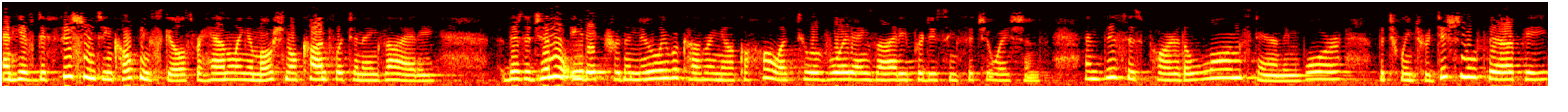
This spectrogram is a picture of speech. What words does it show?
and he is deficient in coping skills for handling emotional conflict and anxiety, there's a general edict for the newly recovering alcoholic to avoid anxiety producing situations. And this is part of the long-standing war between traditional therapy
